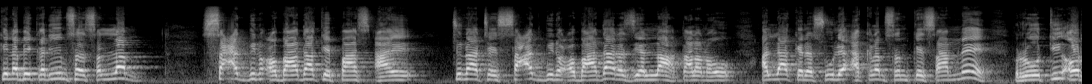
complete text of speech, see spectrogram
कि नबी करीम वसल्लम साद बिन उबादा के पास आए। चुनाचे साद बिन अबादा रज़ी अल्लाह तला अल्लाह के रसूल अक्रम सम के सामने रोटी और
